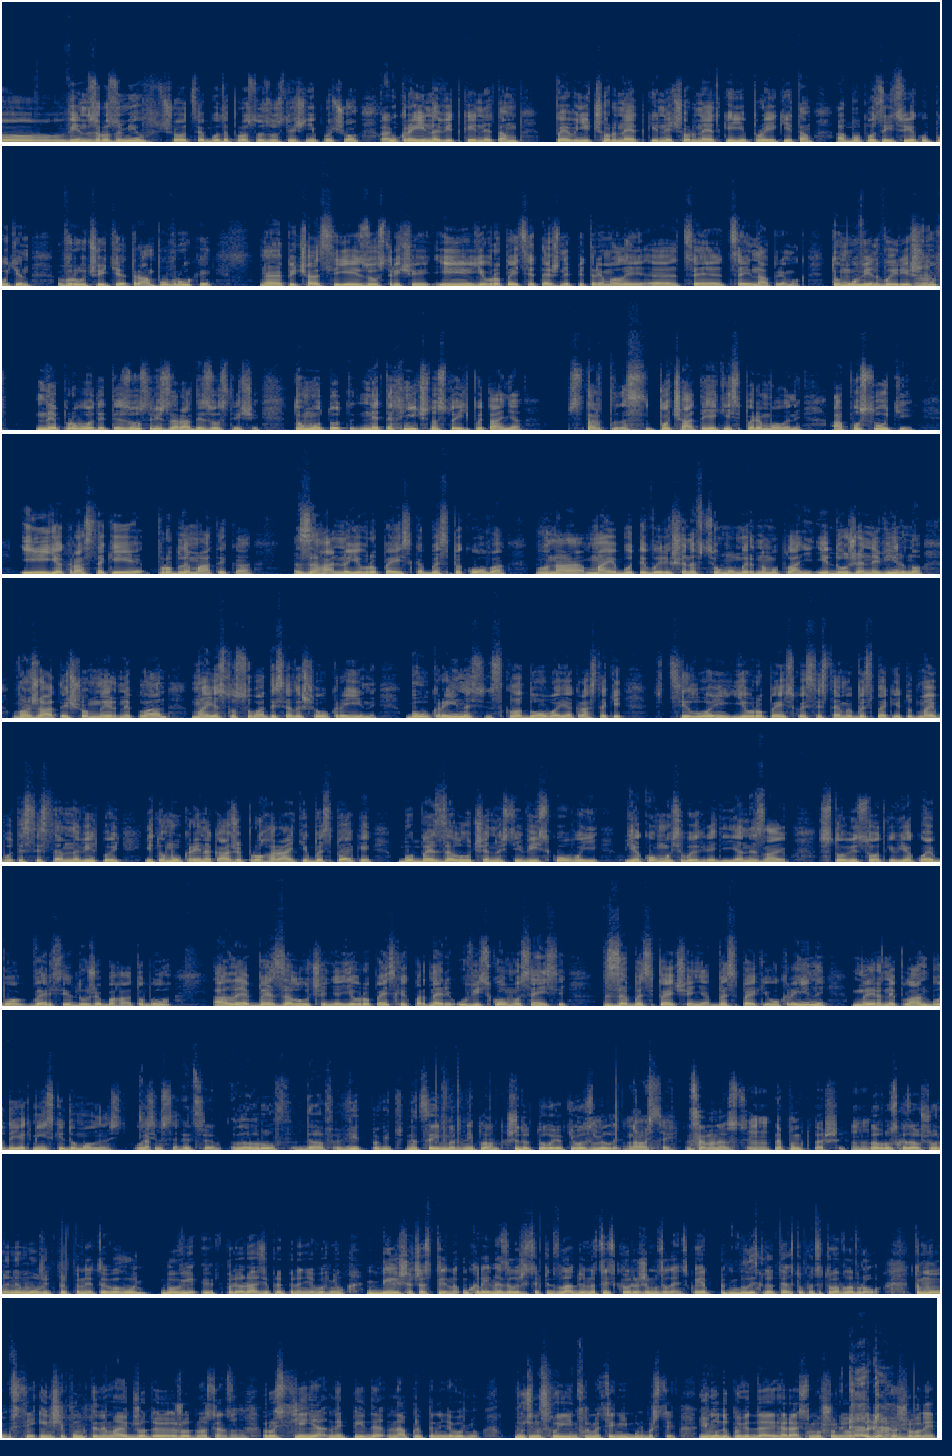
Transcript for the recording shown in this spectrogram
він зрозумів, що це буде просто зустріч ні про що. Так. Україна відкине там. Певні чорнетки, не чорнетки, про які там або позицію, яку Путін вручить Трампу в руки під час цієї зустрічі, і європейці теж не підтримали е, це, цей напрямок. Тому він вирішив не проводити зустріч заради зустрічі. Тому тут не технічно стоїть питання старт, почати якісь перемовини, а по суті. І якраз таки проблематика загальноєвропейська безпекова, вона має бути вирішена в цьому мирному плані. І дуже невірно вважати, що мирний план має стосуватися лише України, бо Україна складова якраз таки цілої європейської системи безпеки. І тут має бути системна відповідь. І тому Україна каже про гарантії безпеки, бо без залученості військової в якомусь вигляді, я не знаю 100% якої, бо версій дуже багато було. Але без залучення європейських партнерів у військовому сенсі забезпечення безпеки України мирний план буде як мінські домовленості. Ось і все. Дивіться, Лавров дав відповідь на цей мирний план ще до того, як його злили. На ось цей. Саме на, ось цей, на пункт перший. Лавров сказав, що вони не можуть припинити вогонь, бо він, в разі припинення вогню більша частина України залишиться під владою нацистського режиму Зеленського. Я близько до тексту процитував Лаврова. Тому всі інші пункти не мають жод, е, жодного сенсу. Росія не піде на припинення вогню. Путін в своїй інформаційній бульбашці йому доповідає Герасимов, що в нього все добре, що вони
